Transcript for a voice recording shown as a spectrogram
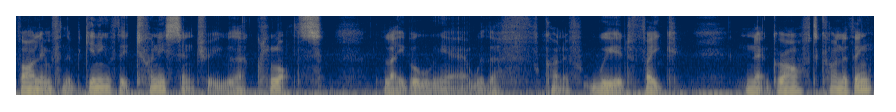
Violin from the beginning of the 20th century with a Klotz label, yeah, with a kind of weird fake net graft kind of thing.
